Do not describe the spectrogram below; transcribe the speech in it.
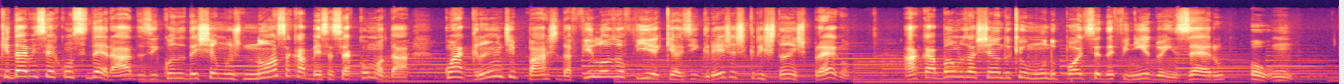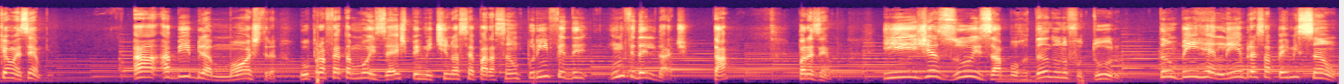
que devem ser consideradas e quando deixamos nossa cabeça se acomodar com a grande parte da filosofia que as igrejas cristãs pregam, acabamos achando que o mundo pode ser definido em zero ou um. Quer um exemplo? A, a Bíblia mostra o profeta Moisés permitindo a separação por infidelidade, tá? Por exemplo, e Jesus abordando no futuro também relembra essa permissão,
